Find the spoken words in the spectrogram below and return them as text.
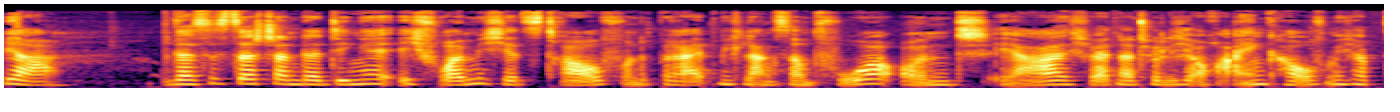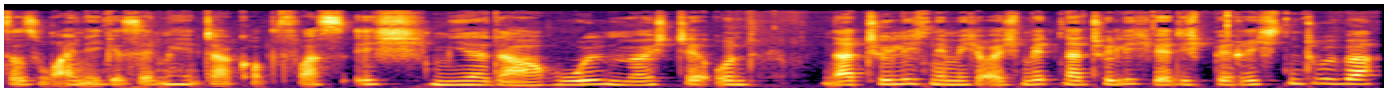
Ja, das ist der Stand der Dinge. Ich freue mich jetzt drauf und bereite mich langsam vor. Und ja, ich werde natürlich auch einkaufen. Ich habe da so einiges im Hinterkopf, was ich mir da holen möchte. Und natürlich nehme ich euch mit. Natürlich werde ich berichten drüber.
